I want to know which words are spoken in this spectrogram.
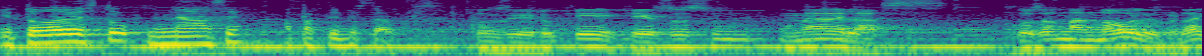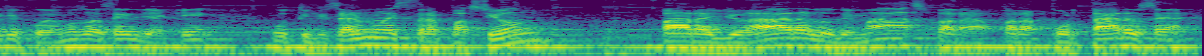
Y todo esto nace a partir de Star Wars. Considero que, que eso es un- una de las cosas más nobles, ¿verdad? Que podemos hacer, ya que utilizar nuestra pasión para ayudar a los demás, para, para aportar, o sea,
